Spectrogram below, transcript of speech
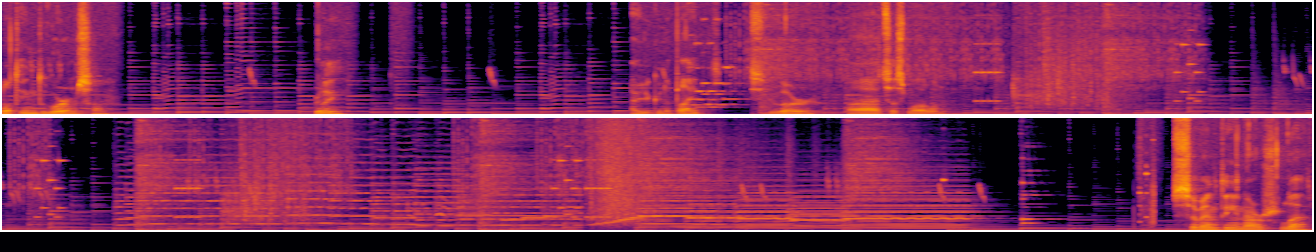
Not in the worms, huh? Really? Are you gonna bite? Sure. Ah, it's a small one. Seventeen hours left.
